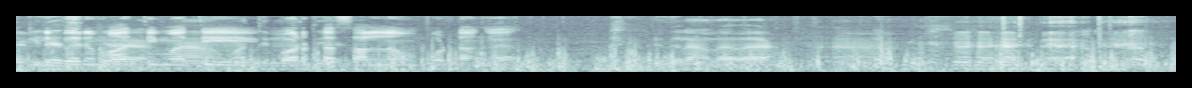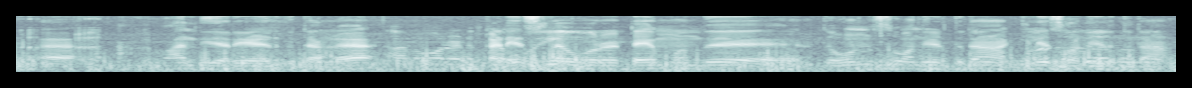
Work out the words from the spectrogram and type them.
ரெண்டு பேரும் மாற்றி மாற்றி பரோட்டா சால்னாவும் போட்டாங்க. இதெல்லாம் இல்லாத வாந்தி நிறைய எடுத்துட்டாங்க. கடைசியில் ஒரு டைம் வந்து ஜோன்ஸும் வந்து எடுத்துட்டான் அகிலேஷ் வந்து எடுத்துட்டான்.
